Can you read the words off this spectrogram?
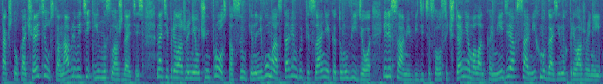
Так что качайте, устанавливайте и наслаждайтесь. Найти приложение очень просто. Ссылки на него мы оставим в описании к этому видео. Или сами введите словосочетание «Маланка Медиа» в самих магазинах приложений.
